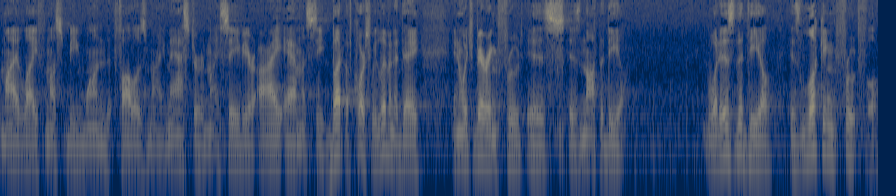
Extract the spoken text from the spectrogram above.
My life must be one that follows my master and my savior. I am a seed. But of course, we live in a day in which bearing fruit is, is not the deal. What is the deal is looking fruitful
